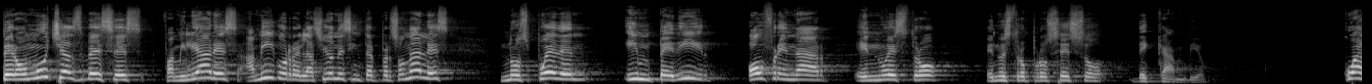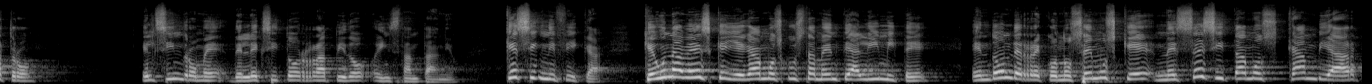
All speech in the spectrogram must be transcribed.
Pero muchas veces familiares, amigos, relaciones interpersonales, nos pueden impedir o frenar en nuestro, en nuestro proceso de cambio. Cuatro, el síndrome del éxito rápido e instantáneo. ¿Qué significa? Que una vez que llegamos justamente al límite, en donde reconocemos que necesitamos cambiar,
